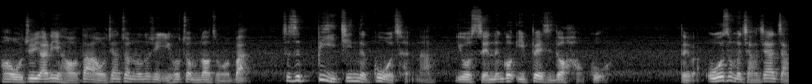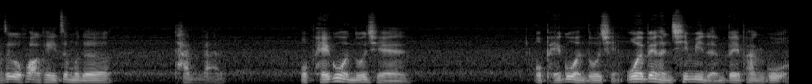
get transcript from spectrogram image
啊，我觉得压力好大，我这样赚那么多钱，以后赚不到怎么办？这是必经的过程啊，有谁能够一辈子都好过，对吧？我怎么讲现在讲这个话可以这么的坦然？我赔过很多钱，我赔过很多钱，我也被很亲密的人背叛过。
